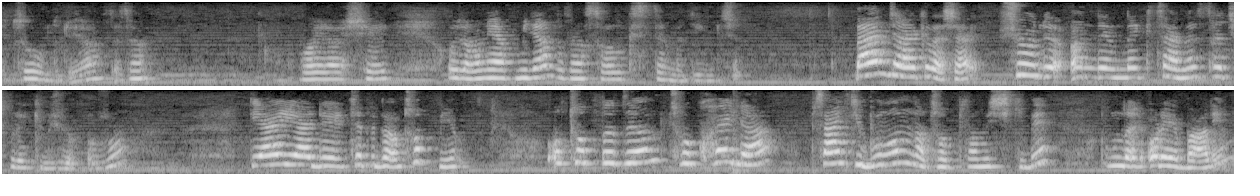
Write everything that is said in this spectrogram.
kötü olur ya. Zaten bayağı şey. O yüzden onu yapmayacağım. Zaten sağlık istemediğim için. Bence arkadaşlar şöyle önlerinde iki tane saç bırakayım şöyle uzun. Diğer yerleri tepeden toplayayım. O topladığım tokayla sanki bununla toplamış gibi bunu da oraya bağlayayım.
